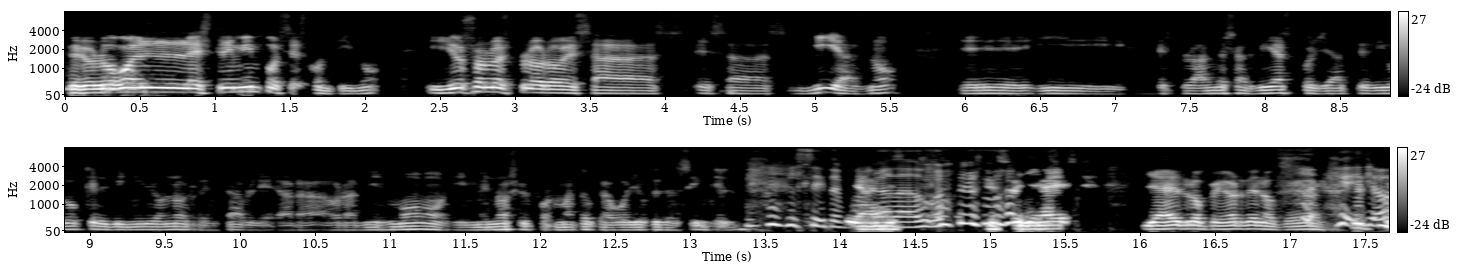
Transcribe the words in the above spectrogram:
Pero luego el streaming pues es continuo. Y yo solo exploro esas, esas vías, ¿no? Eh, y explorando esas vías, pues ya te digo que el vinilo no es rentable ahora, ahora mismo, y menos el formato que hago yo, que es el single. El 7 pulgadas, ¿no? Eso ya es, ya es lo peor de lo peor. yo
